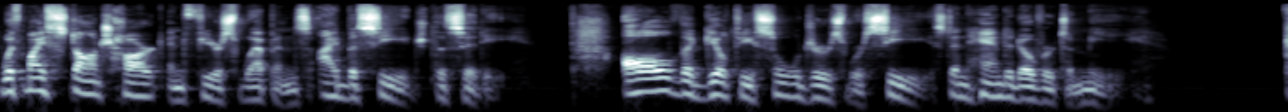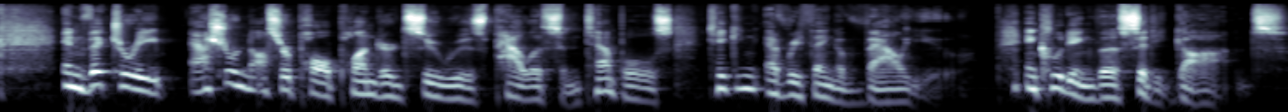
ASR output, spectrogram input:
With my staunch heart and fierce weapons, I besieged the city. All the guilty soldiers were seized and handed over to me. In victory, Ashurnasirpal plundered Suru's palace and temples, taking everything of value, including the city gods.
